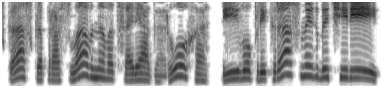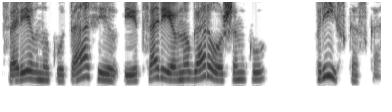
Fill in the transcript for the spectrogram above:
Сказка про славного царя Гороха и его прекрасных дочерей, царевну Кутафию и царевну Горошинку. Присказка.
